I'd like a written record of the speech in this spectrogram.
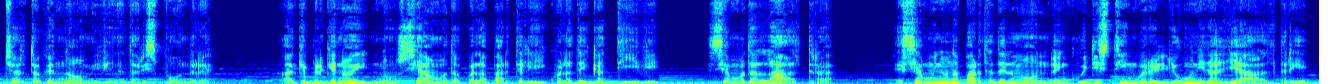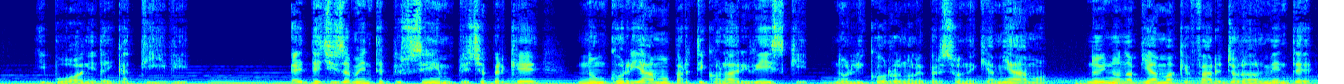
Certo che no, mi viene da rispondere. Anche perché noi non siamo da quella parte lì, quella dei cattivi. Siamo dall'altra. E siamo in una parte del mondo in cui distinguere gli uni dagli altri, i buoni dai cattivi, è decisamente più semplice perché non corriamo particolari rischi, non li corrono le persone che amiamo. Noi non abbiamo a che fare giornalmente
